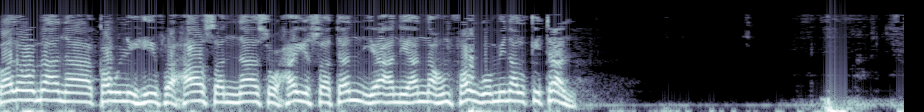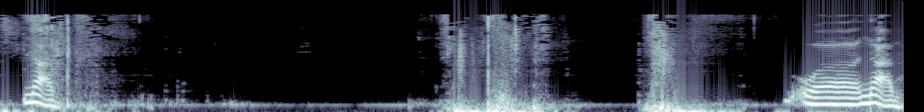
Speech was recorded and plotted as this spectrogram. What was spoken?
قال ومعنى قوله فحاص الناس حيصة يعني أنهم فووا من القتال. نعم. ونعم.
